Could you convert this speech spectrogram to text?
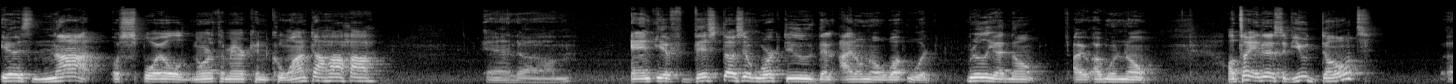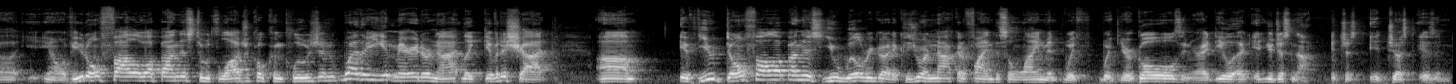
Is not a spoiled North American Kuanta haha and um, and if this doesn't work, dude, then I don't know what would. Really, I don't. I, I wouldn't know. I'll tell you this: if you don't, uh, you know, if you don't follow up on this to its logical conclusion, whether you get married or not, like give it a shot. Um, if you don't follow up on this, you will regret it because you are not going to find this alignment with with your goals and your ideal. You're just not. It just it just isn't.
